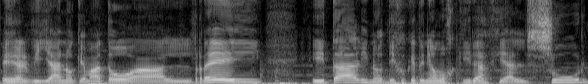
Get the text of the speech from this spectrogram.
era el villano que mató al rey y tal, y nos dijo que teníamos que ir hacia el sur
